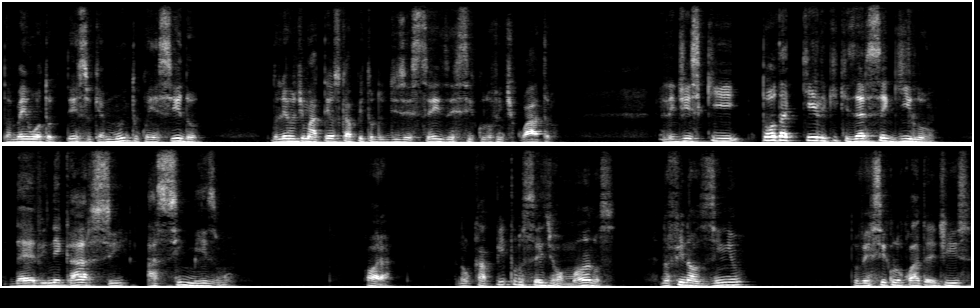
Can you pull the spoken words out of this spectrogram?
também um outro texto que é muito conhecido, do livro de Mateus, capítulo 16, versículo 24. Ele diz que todo aquele que quiser segui-lo deve negar-se a si mesmo. Ora, no capítulo 6 de Romanos, no finalzinho do versículo 4, ele diz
